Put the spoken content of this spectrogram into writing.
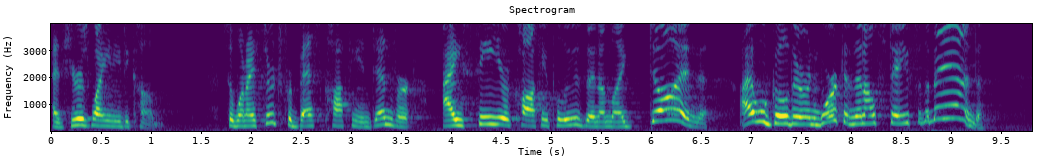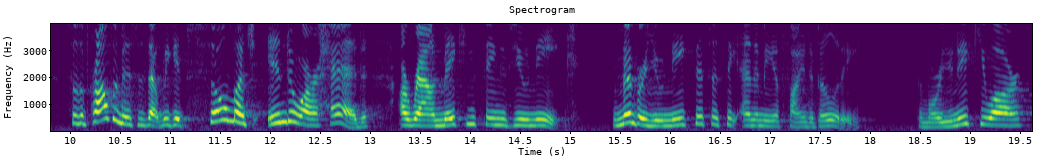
And here's why you need to come. So when I search for best coffee in Denver, I see your Coffee Palooza and I'm like, done. I will go there and work and then I'll stay for the band. So the problem is, is that we get so much into our head around making things unique. Remember, uniqueness is the enemy of findability. The more unique you are,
